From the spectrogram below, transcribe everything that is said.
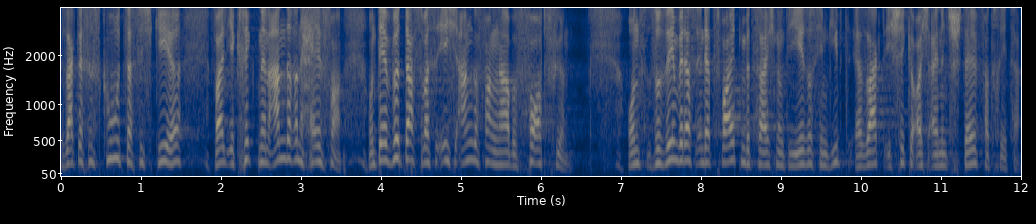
Er sagt, es ist gut, dass ich gehe, weil ihr kriegt einen anderen Helfer. Und der wird das, was ich angefangen habe, fortführen. Und so sehen wir das in der zweiten Bezeichnung, die Jesus ihm gibt. Er sagt, ich schicke euch einen Stellvertreter.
